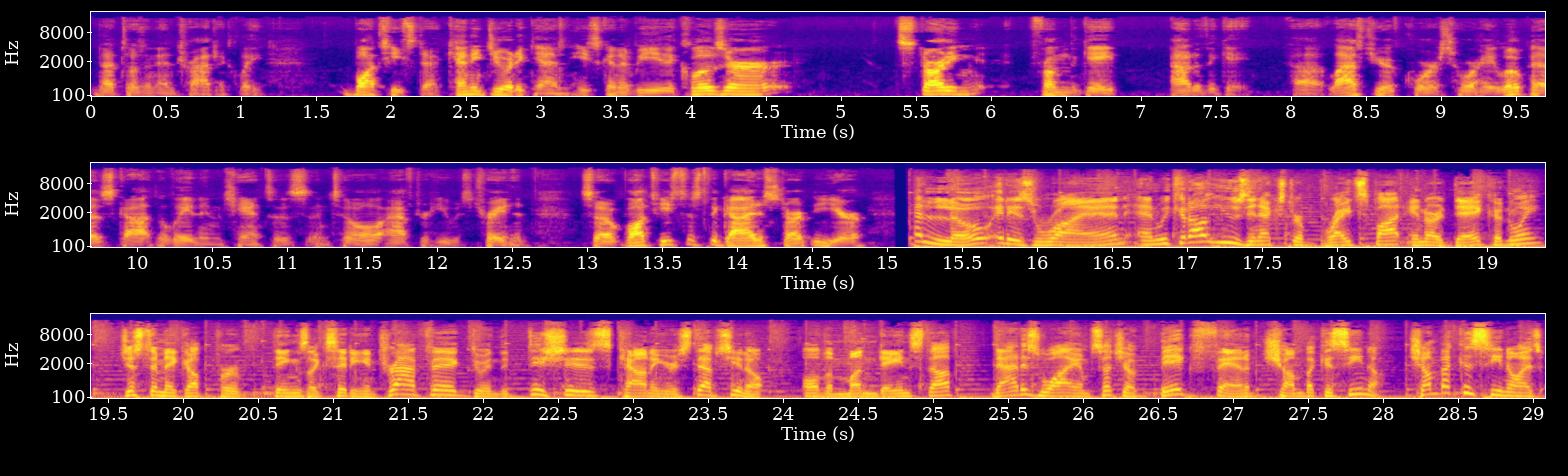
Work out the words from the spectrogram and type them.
that doesn't end tragically. Bautista, can he do it again? He's going to be the closer, starting from the gate, out of the gate. Uh, last year, of course, Jorge Lopez got the late inning chances until after he was traded. So Bautista's the guy to start the year. Hello, it is Ryan, and we could all use an extra bright spot in our day, couldn't we? Just to make up for things like sitting in traffic, doing the dishes, counting your steps, you know, all the mundane stuff. That is why I'm such a big fan of Chumba Casino. Chumba Casino has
